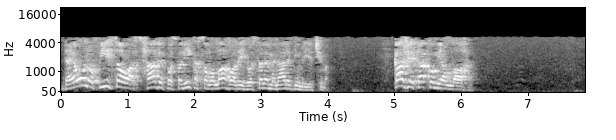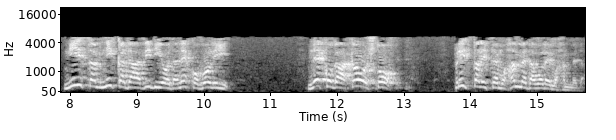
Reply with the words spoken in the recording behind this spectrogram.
da je on opisao ashabe poslanika sallallahu alaihi wasallam narednim riječima. Kaže tako mi Allaha. Nisam nikada vidio da neko voli nekoga kao što pristalice Muhammeda vole Muhammeda.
